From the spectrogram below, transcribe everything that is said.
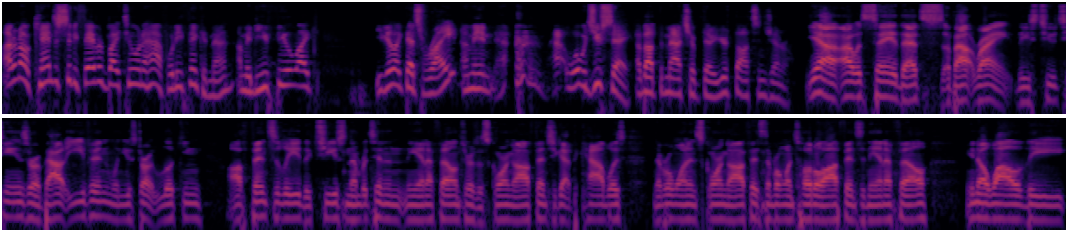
I don't know. Kansas City favored by two and a half. What are you thinking, man? I mean, do you feel like you feel like that's right? I mean, what would you say about the matchup there? Your thoughts in general? Yeah, I would say that's about right. These two teams are about even when you start looking offensively. The Chiefs, number 10 in the NFL in terms of scoring offense. You got the Cowboys, number one in scoring offense, number one total offense in the NFL. You know, while the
